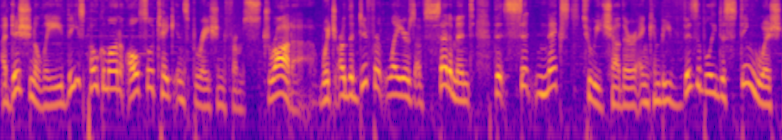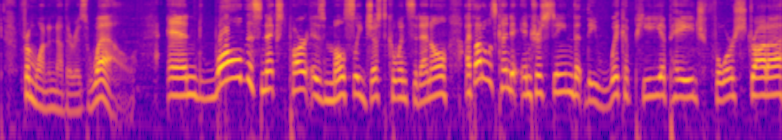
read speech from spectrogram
Additionally, these Pokemon also take inspiration from strata, which are the different layers of sediment that sit next to each other and can be visibly distinguished from one another as well. And while this next part is mostly just coincidental, I thought it was kind of interesting that the Wikipedia page for Strata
